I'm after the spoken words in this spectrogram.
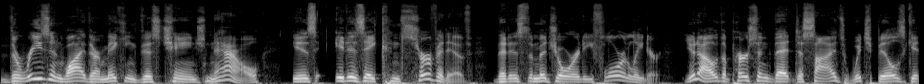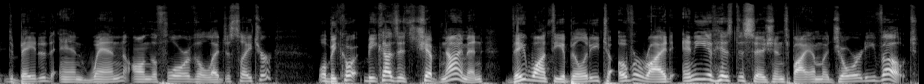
The reason why they're making this change now is it is a conservative that is the majority floor leader. You know, the person that decides which bills get debated and when on the floor of the legislature. Well, because because it's Chip Neiman, they want the ability to override any of his decisions by a majority vote.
